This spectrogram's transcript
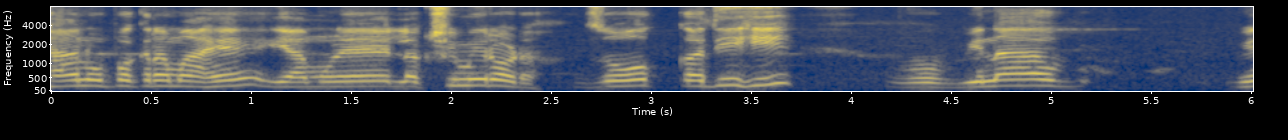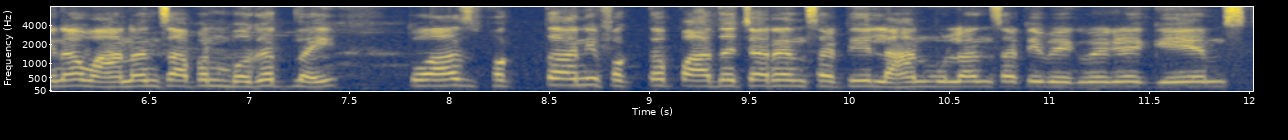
छान उपक्रम आहे. यामुळे लक्ष्मी रोड जो कधीही विना विना वाहनांचा आपण बघत नाही. तो आज फक्त आणि फक्त पादचाऱ्यांसाठी लहान मुलांसाठी वेगवेगळे गेम्स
